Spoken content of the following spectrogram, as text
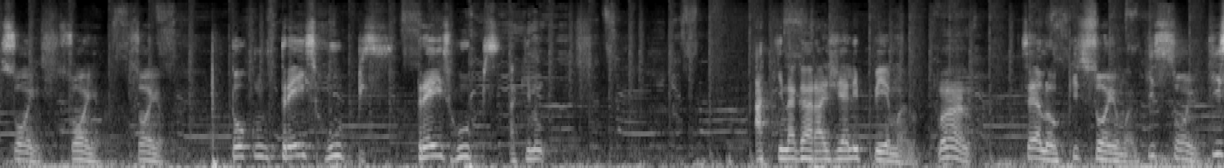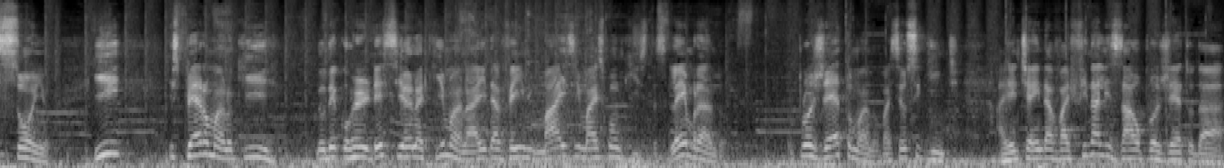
sonho, sonho, sonho. Tô com três rups três rups aqui no... Aqui na garagem LP, mano. Mano, você é louco, que sonho, mano. Que sonho, que sonho. E espero, mano, que no decorrer desse ano aqui, mano, ainda vem mais e mais conquistas. Lembrando, o projeto, mano, vai ser o seguinte. A gente ainda vai finalizar o projeto da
